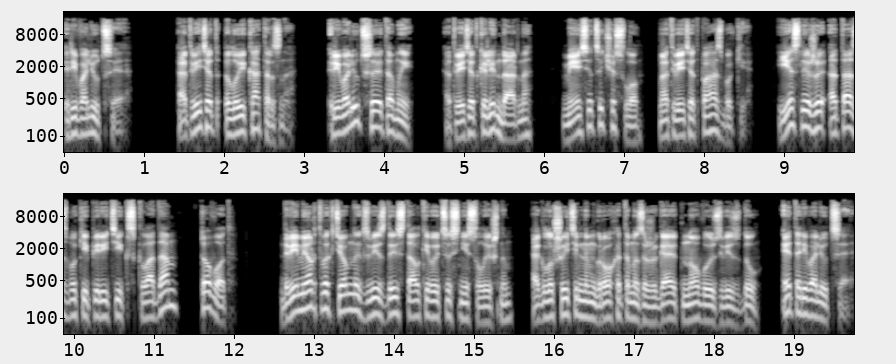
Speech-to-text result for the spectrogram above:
революция? Ответят Луи Каторзна. Революция — это мы. Ответят календарно. Месяц и число. Ответят по азбуке. Если же от азбуки перейти к складам, то вот. Две мертвых темных звезды сталкиваются с неслышным, оглушительным грохотом и зажигают новую звезду. Это революция.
